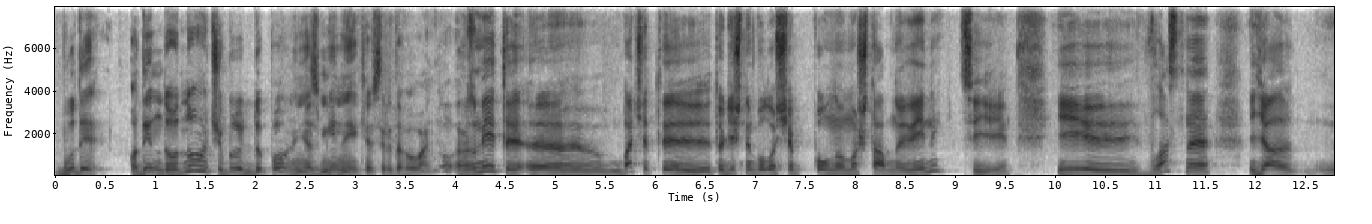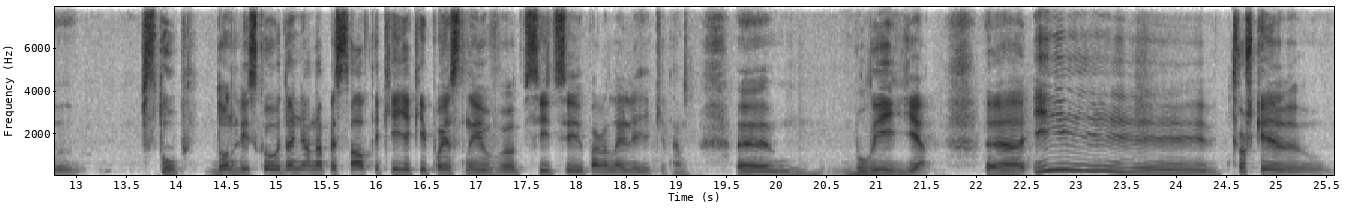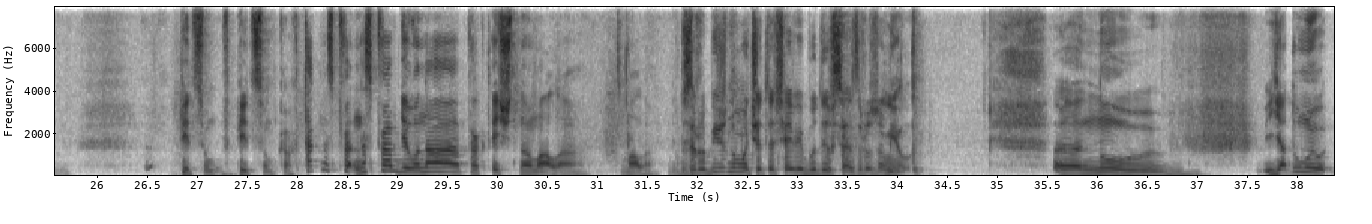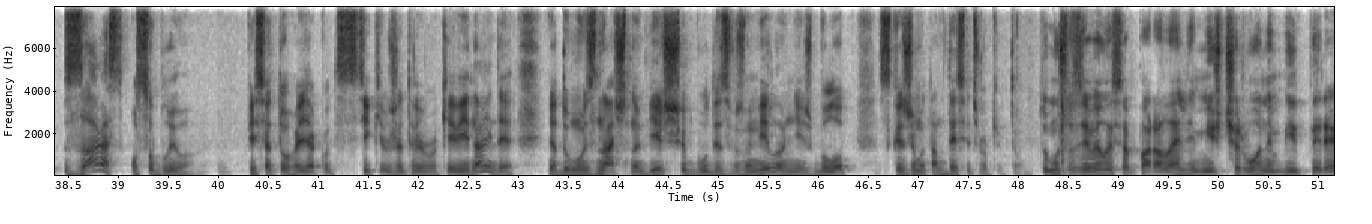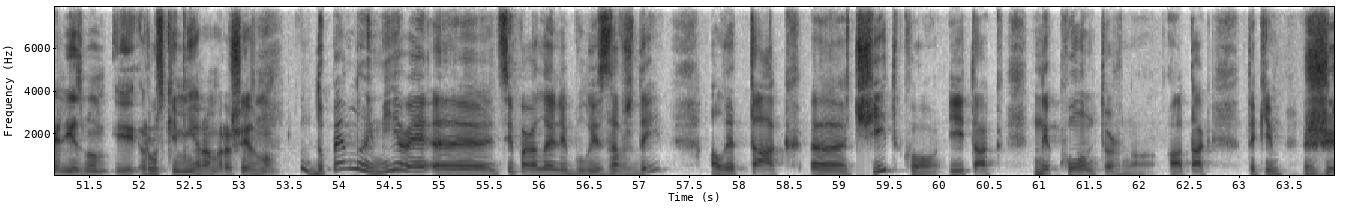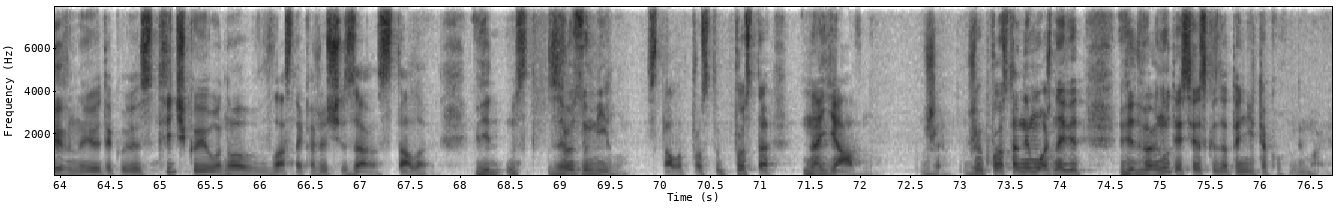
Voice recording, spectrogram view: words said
Буде один до одного, чи будуть доповнення, зміни, якесь редагування? Ну, розумієте, е, бачите, тоді ж не було ще повномасштабної війни цієї. І, власне, я е, вступ до англійського видання написав такий, який пояснив всі ці паралелі, які там е, були і є. Е, і трошки підсум, в підсумках. Так, наспра- насправді вона практично мала. мала. В Зарубіжному читачеві буде все зрозуміло. Е, ну, я думаю, зараз особливо, після того, як от стільки вже три роки війна йде, я думаю, значно більше буде зрозуміло, ніж було б, скажімо, там 10 років тому. Тому що з'явилися паралелі між червоним імперіалізмом і руським міром, рашизмом. До певної міри е, ці паралелі були завжди, але так е, чітко і так не контурно, а так таким жирною такою стрічкою, воно, власне кажучи, зараз стало від, ну, зрозуміло. Стало просто, просто наявно. Вже. вже просто не можна від, відвернутися і сказати, ні, такого немає.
